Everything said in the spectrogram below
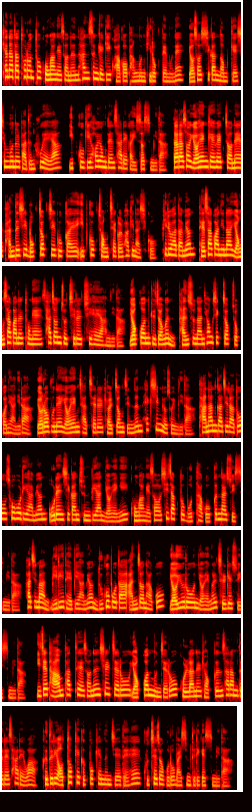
캐나다 토론토 공항에서는 한 승객이 과거 방문 기록 때문에 6시간 넘게 신문을 받은 후에야 입국이 허용된 사례가 있었습니다. 따라서 여행 계획 전에 반드시 목적지 국가의 입국 정책을 확인하시고 필요하다면 대사관이나 영사관을 통해 사전 조치를 취해야 합니다. 여권 규정은 단순한 형식적 조건이 아니라 여러분의 여행 자체를 결정짓는 핵심 요소입니다. 단 한 가지라도 소홀히 하면 오랜 시간 준비한 여행이 공항에서 시작도 못하고 끝날 수 있습니다. 하지만 미리 대비하면 누구보다 안전하고 여유로운 여행을 즐길 수 있습니다. 이제 다음 파트에서는 실제로 여권 문제로 곤란을 겪은 사람들의 사례와 그들이 어떻게 극복했는지에 대해 구체적으로 말씀드리겠습니다.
